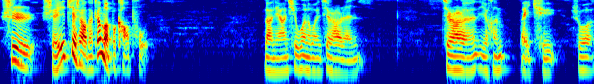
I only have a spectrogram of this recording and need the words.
是谁介绍的这么不靠谱。老娘去问了问介绍人，介绍人也很委屈，说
